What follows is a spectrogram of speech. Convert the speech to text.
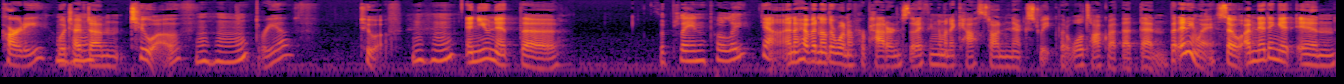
cardi, which I've done two of. Mm-hmm. Three of? Two of. Mm-hmm. And you knit the The plain pulley. yeah, and I have another one of her patterns that I think I'm going to cast on next week, but we'll talk about that then. But anyway, so I'm knitting it in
